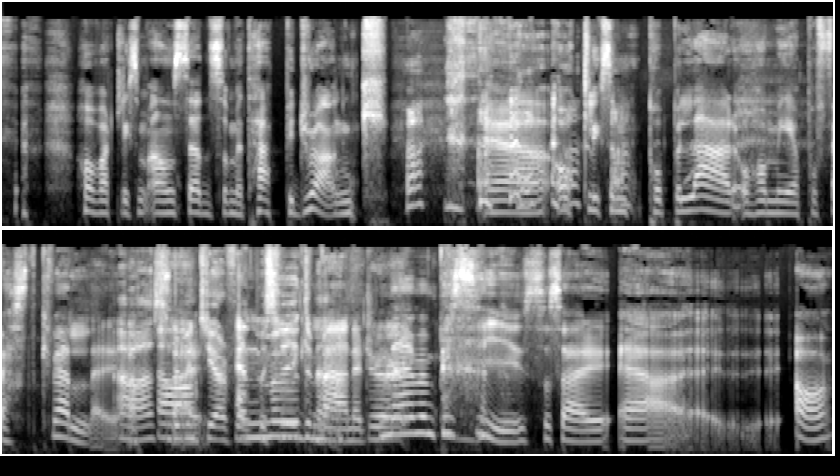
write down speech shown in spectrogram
har varit liksom ansedd som ett happy drunk. eh, och liksom populär och ha med på festkvällar. Ja, Att så så här- inte gör folk en mood manager. Nej men precis. Och så här, eh, ja.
